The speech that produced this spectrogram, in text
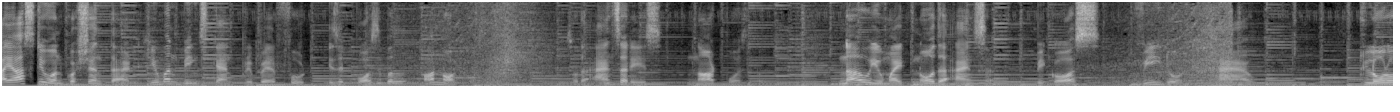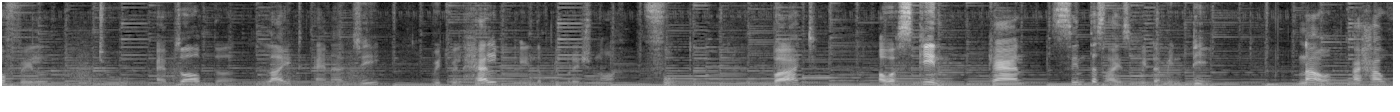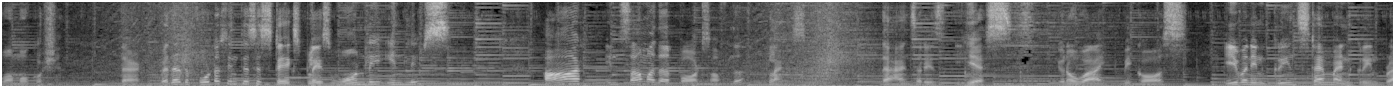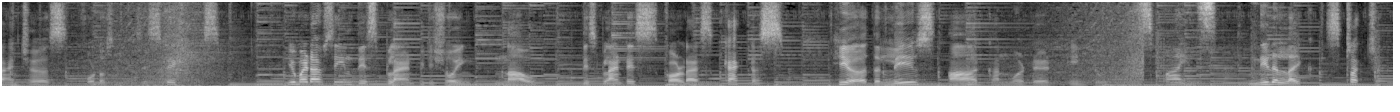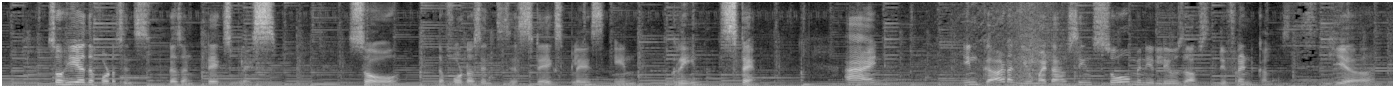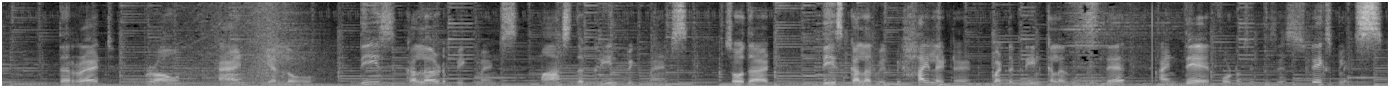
I asked you one question that human beings can prepare food. Is it possible or not possible? So the answer is not possible. Now you might know the answer because we don't have chlorophyll to absorb the light energy which will help in the preparation of food. But our skin can synthesize vitamin D. Now I have one more question that whether the photosynthesis takes place only in leaves or in some other parts of the plants? The answer is yes. You know why? Because even in green stem and green branches, photosynthesis takes place. You might have seen this plant which is showing now. This plant is called as cactus. Here the leaves are converted into spines, needle-like structure. So here the photosynthesis doesn't takes place. So the photosynthesis takes place in green stem. And in garden you might have seen so many leaves of different colors. Here the red, brown and yellow these colored pigments mask the green pigments so that these color will be highlighted but the green color will be there and there photosynthesis takes place.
